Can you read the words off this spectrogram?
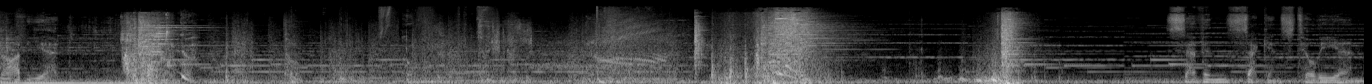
Not yet. Seven seconds till the end.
